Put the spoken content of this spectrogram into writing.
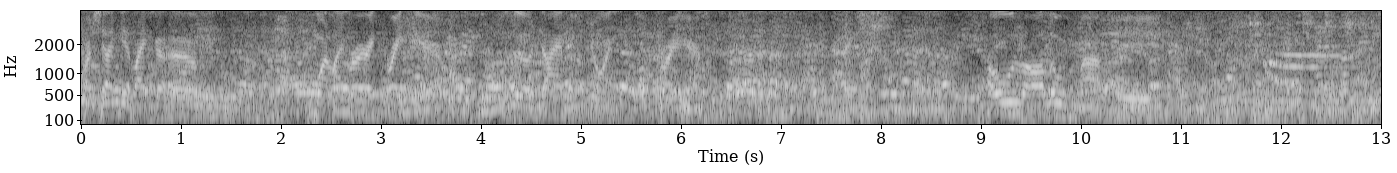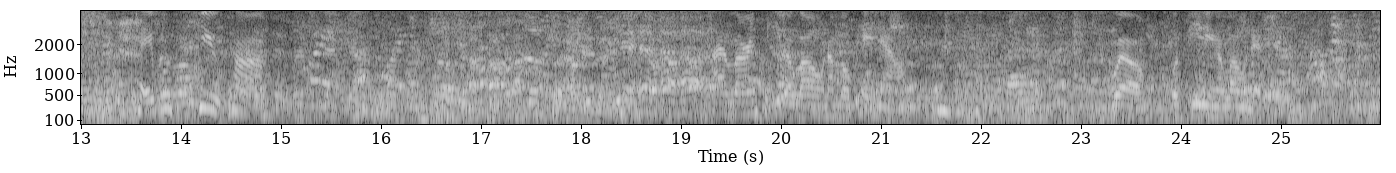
Or should I get like a um, one like right right here, a little diamond joint right here. Holes all over my face. Table's cute, huh? I learned to eat alone. I'm okay now. Well, with eating alone, that is.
